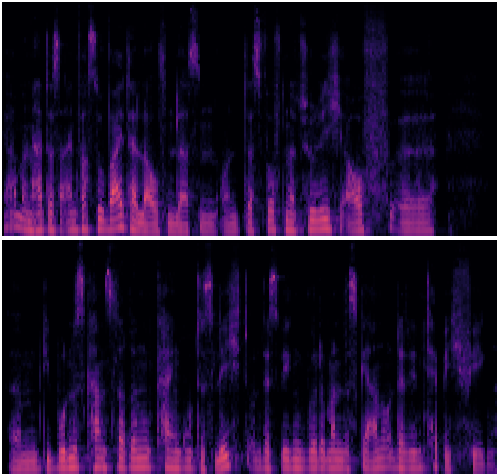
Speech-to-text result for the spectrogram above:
ja, man hat das einfach so weiterlaufen lassen. Und das wirft natürlich auf äh, ähm, die Bundeskanzlerin kein gutes Licht und deswegen würde man das gerne unter den Teppich fegen.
